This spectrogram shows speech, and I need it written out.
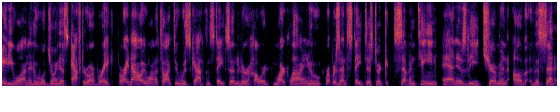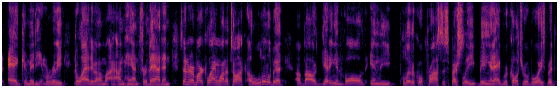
81 and who will join us after our break. But right now, we want to talk to to Wisconsin State Senator Howard Marklein, who represents State District 17 and is the chairman of the Senate Ag Committee. And we're really glad to have him on hand for that. And Senator Marklein want to talk a little bit about getting involved in the political process, especially being an agricultural voice. But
